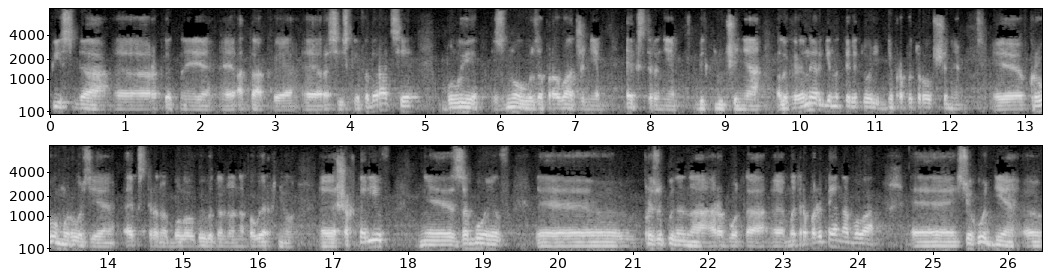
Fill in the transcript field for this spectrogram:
після е, ракетної е, атаки е, Російської Федерації, були знову запроваджені екстрені відключення електроенергії на території Дніпропетровщини. Е, В Кривому Розі екстрено було виведено на поверхню е, шахтарів е, забоїв. Призупинена робота метрополітена була сьогодні в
